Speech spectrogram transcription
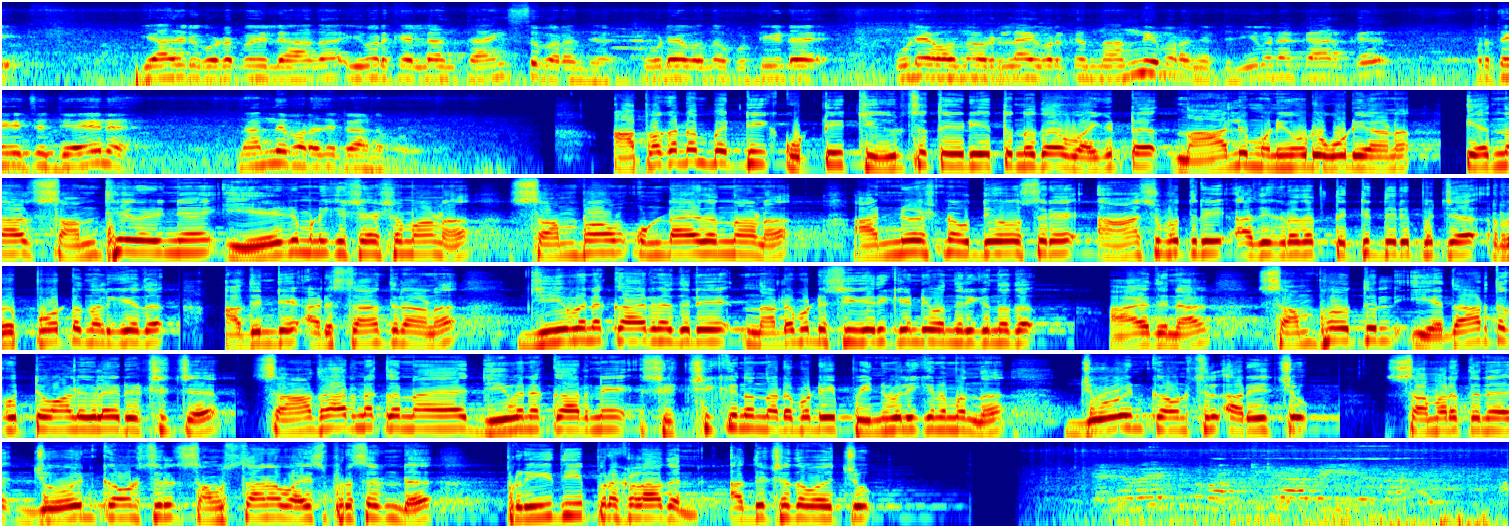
യാതൊരു കുഴപ്പമില്ലാതെ ഇവർക്കെല്ലാം താങ്ക്സ് പറഞ്ഞ് കൂടെ വന്ന കുട്ടിയുടെ കൂടെ വന്നവരെല്ലാം ഇവർക്ക് നന്ദി പറഞ്ഞിട്ട് ജീവനക്കാർക്ക് പ്രത്യേകിച്ച് ജയന് നന്ദി പറഞ്ഞിട്ടാണ് പോയത് അപകടം പറ്റി കുട്ടി ചികിത്സ തേടിയെത്തുന്നത് വൈകിട്ട് നാല് മണിയോടുകൂടിയാണ്. എന്നാൽ സന്ധ്യ കഴിഞ്ഞ് ഏഴ് മണിക്ക് ശേഷമാണ് സംഭവം ഉണ്ടായതെന്നാണ് അന്വേഷണ ഉദ്യോഗസ്ഥരെ ആശുപത്രി അധികൃതർ തെറ്റിദ്ധരിപ്പിച്ച് റിപ്പോർട്ട് നൽകിയത്. അതിന്റെ അടിസ്ഥാനത്തിലാണ് ജീവനക്കാരനെതിരെ നടപടി സ്വീകരിക്കേണ്ടി വന്നിരിക്കുന്നത്. ആയതിനാൽ സംഭവത്തിൽ യഥാർത്ഥ കുറ്റവാളികളെ രക്ഷിച്ച് സാധാരണക്കാരനായ ജീവനക്കാരനെ ശിക്ഷിക്കുന്ന നടപടി പിൻവലിക്കണമെന്ന് ജോയിന്റ് കൗൺസിൽ അറിയിച്ചു. സമരത്തിന് ജോയിന്റ് കൗൺസിൽ സംസ്ഥാന വൈസ് പ്രസിഡന്റ് പ്രീതി പ്രഹ്ലാദൻ അധ്യക്ഷത വഹിച്ചു.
